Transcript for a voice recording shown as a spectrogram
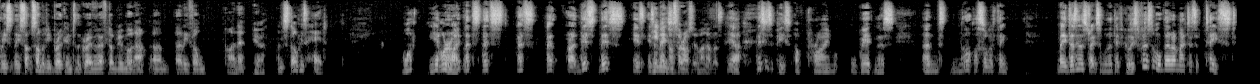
Recently, some, somebody broke into the grave of F.W. Murnau, um, early film pioneer, Yeah. and stole his head. What? Yeah. All right. Let's let's let's. let all right. This this is is he a made piece, Nosferatu, among others. Yeah. This is a piece of prime weirdness, and not the sort of thing. But it does illustrate some of the difficulties. First of all, there are matters of taste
